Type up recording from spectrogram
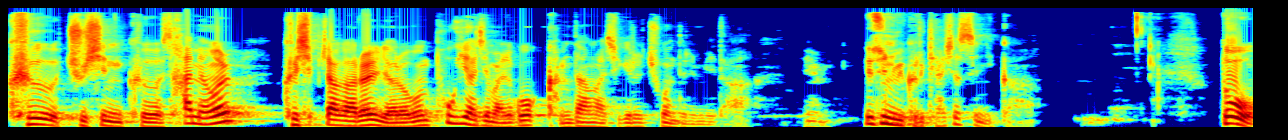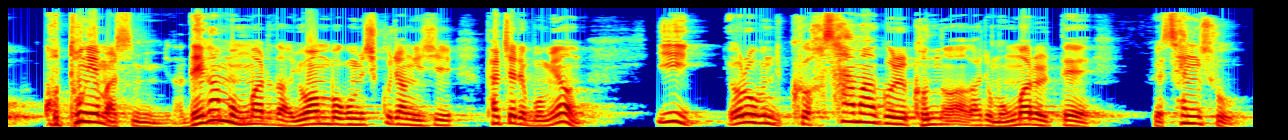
그 주신 그 사명을 그 십자가를 여러분 포기하지 말고 감당하시기를 축원드립니다. 예. 예수님이 그렇게 하셨으니까. 또 고통의 말씀입니다. 내가 목마르다. 요한복음 19장 28절에 보면 이 여러분 그 사막을 건너와 가지고 목마를 때 그 생수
